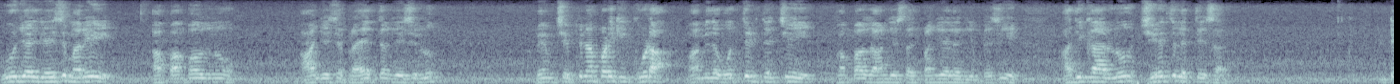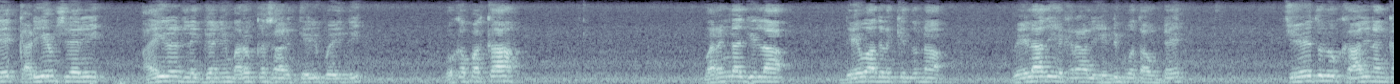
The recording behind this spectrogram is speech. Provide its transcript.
పూజలు చేసి మరీ ఆ పంప్ హౌజ్ను ఆన్ చేసే ప్రయత్నం చేసిండ్రు. మేము చెప్పినప్పటికీ కూడా మా మీద ఒత్తిడి తెచ్చి పంప్ ఆన్ చేస్తే పనిచేయాలని చెప్పేసి అధికారులు చేతులు ఎత్తేశారు. అంటే కడియం శ్రేరి ఐరన్ లెగ్ అని మరొకసారి తేలిపోయింది. ఒక పక్క వరంగల్ జిల్లా దేవాదుల కింద ఉన్న వేలాది ఎకరాలు ఎండిపోతూ ఉంటే చేతులు కాలినాక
